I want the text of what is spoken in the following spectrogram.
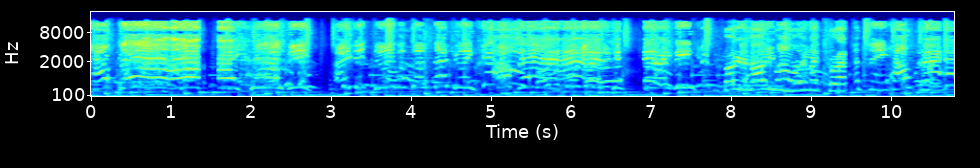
How bad I be? I just do it with us naturally. How bad could I be? No, you're not even doing it correct. How bad?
